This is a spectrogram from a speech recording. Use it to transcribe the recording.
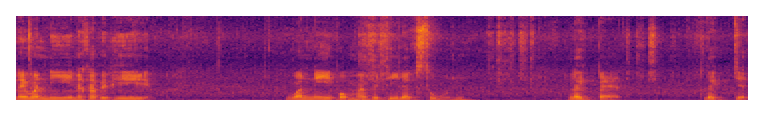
ในวันนี้นะครับพี่ๆ วันนี้ผมให้ไปที่เลขศูนย์เลขแปดเลขเจ็ด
